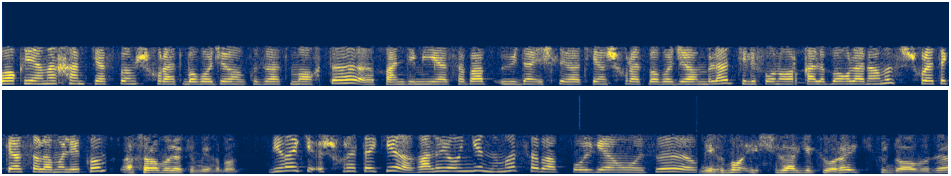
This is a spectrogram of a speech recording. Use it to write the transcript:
voqeani hamkasbim shuhrat bobojon kuzatmoqda. Pandemiya sabab uydan ishlayotgan shuhrat bobojon bilan telefon orqali bog'lanamiz. Shuhrat aka assalomu alaykum. Assalomu alaykum mehribon demak shuhrat aka g'alayonga nima sabab bo'lgan o'zi? Mehribon ishchilarga ko'ra ikki kun davomida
